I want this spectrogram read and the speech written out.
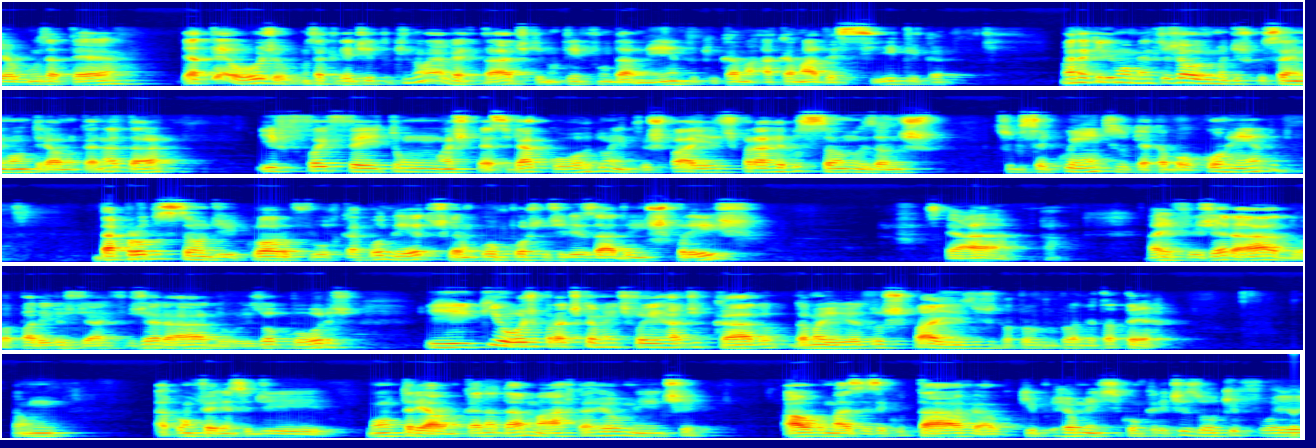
e alguns até e até hoje alguns acreditam que não é verdade, que não tem fundamento, que a camada é cíclica. Mas naquele momento já houve uma discussão em Montreal, no Canadá, e foi feito uma espécie de acordo entre os países para a redução nos anos subsequentes, o que acabou ocorrendo, da produção de clorofluorcarbonetos, que era um composto utilizado em sprays, a, a refrigerado, aparelhos de ar refrigerado, isopores, e que hoje praticamente foi erradicado da maioria dos países do planeta Terra. Então, a Conferência de Montreal, no Canadá, marca realmente algo mais executável, algo que realmente se concretizou, que foi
